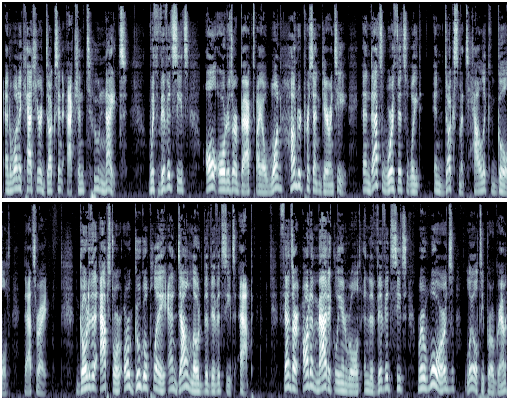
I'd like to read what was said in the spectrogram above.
and want to catch your Ducks in action tonight. With Vivid Seats, all orders are backed by a 100% guarantee, and that's worth its weight in Ducks metallic gold. That's right. Go to the App Store or Google Play and download the Vivid Seats app fans are automatically enrolled in the Vivid Seats Rewards loyalty program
